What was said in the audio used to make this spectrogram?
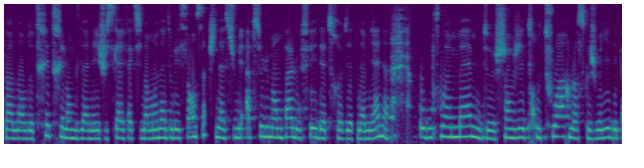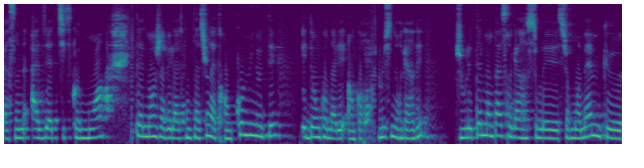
pendant de très très longues années, jusqu'à effectivement mon adolescence, je n'assumais absolument pas le fait d'être vietnamienne, au point même de changer trottoir lorsque je voyais des personnes asiatiques comme moi, tellement j'avais la sensation d'être en communauté et donc on allait encore plus nous regarder. Je voulais tellement pas se regarder sur sur moi-même que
